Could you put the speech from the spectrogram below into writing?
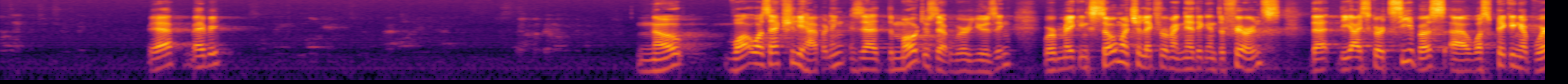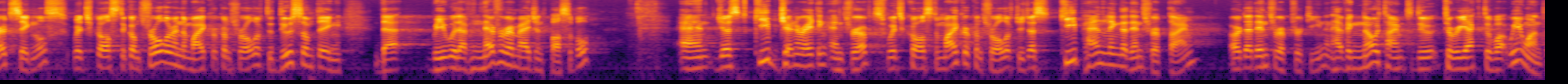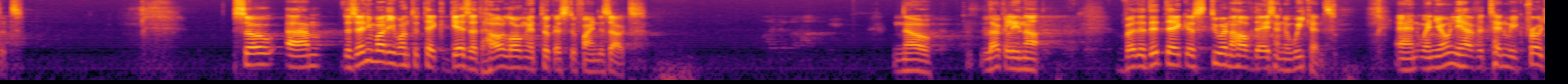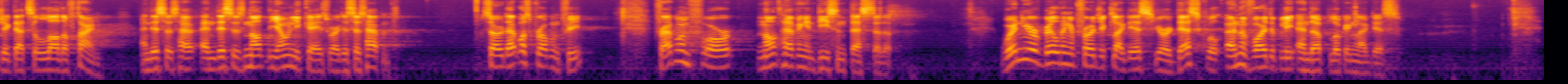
Yeah, maybe? No. What was actually happening is that the motors that we were using were making so much electromagnetic interference that the I2C bus uh, was picking up weird signals, which caused the controller and the microcontroller to do something that we would have never imagined possible, and just keep generating interrupts, which caused the microcontroller to just keep handling that interrupt time, or that interrupt routine, and having no time to, do, to react to what we wanted. So um, does anybody want to take a guess at how long it took us to find this out? No, luckily not. But it did take us two and a half days and a weekend. And when you only have a 10-week project, that's a lot of time. And this, is and this is not the only case where this has happened. So that was problem three. Problem four, not having a decent test setup. When you're building a project like this, your desk will unavoidably end up looking like this.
